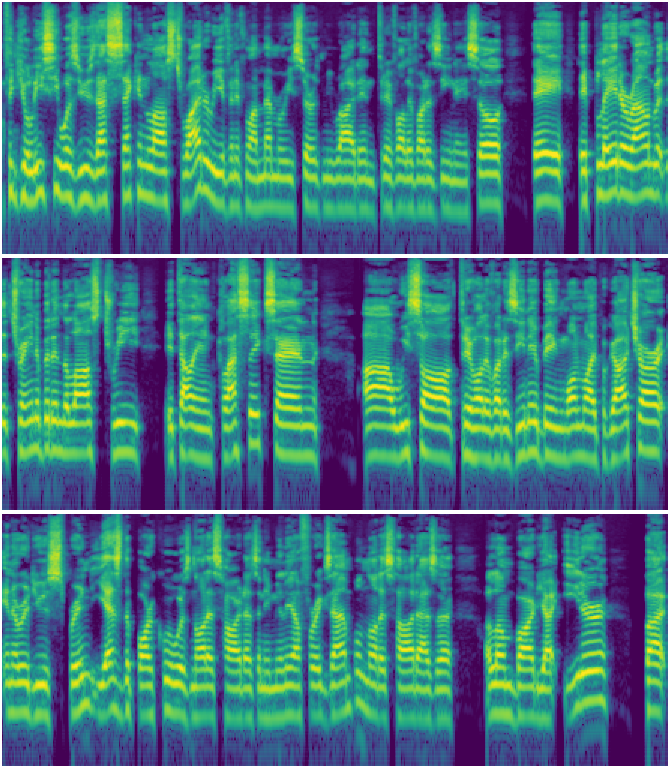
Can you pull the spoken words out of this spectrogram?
I think Ulissi was used as second last rider, even if my memory serves me right, in Tre Valli Varesine. So they they played around with the train a bit in the last three Italian classics, and uh, we saw Tre Valli Varesine being won by Pogacar in a reduced sprint. Yes, the parcours was not as hard as an Emilia, for example, not as hard as a, a Lombardia either. but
